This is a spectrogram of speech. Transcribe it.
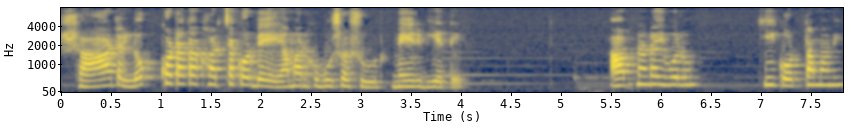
ষাট লক্ষ টাকা খরচা করবে আমার হবু শ্বশুর মেয়ের বিয়েতে। আপনারাই বলুন। কি করতাম আমি?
